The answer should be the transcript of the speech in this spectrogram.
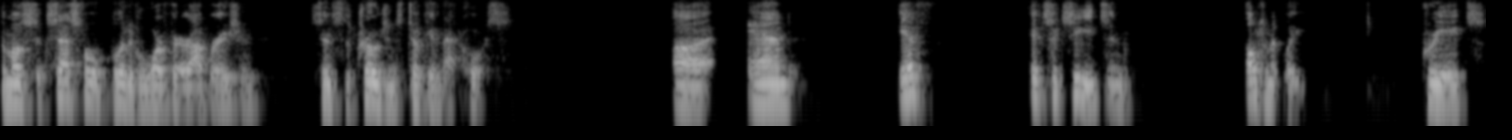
the most successful political warfare operation since the Trojans took in that horse. Uh, and if it succeeds and ultimately creates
